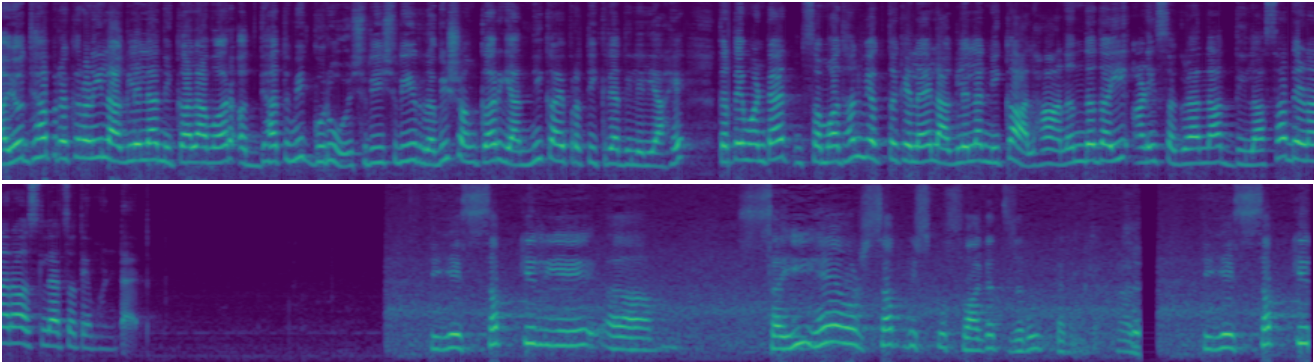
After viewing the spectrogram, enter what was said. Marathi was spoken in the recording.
अयोध्या प्रकरणी लागलेल्या निकालावर अध्यात्मिक गुरु श्री श्री रविशंकर यांनी काय प्रतिक्रिया दिलेली आहे? तर ते म्हणतात समाधान व्यक्त केलंय लागलेला निकाल हा आनंददायी आणि सगळ्यांना दिलासा देणारा असल्याचं ते म्हणतात ये सबके लिए सही है और सब इसको स्वागत जरूर करेंगे. ये सबके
